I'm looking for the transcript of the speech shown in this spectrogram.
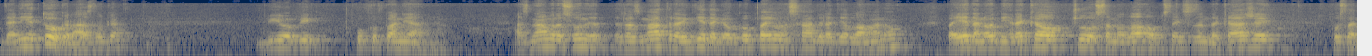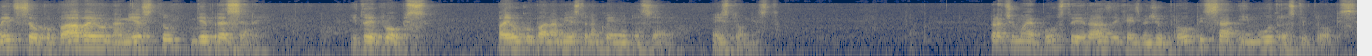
da nije tog razloga bio bi ukopan javno. A znamo da su oni razmatrali gdje da ga ukopaju, a sahabi radijallahu anhu, pa jedan od njih rekao, čuo sam Allaha, poslanik sam da kaže, poslanici se ukopavaju na mjestu gdje preseli. I to je propis. Pa je ukopan na mjestu na kojem je preselio. Na istom mjestu. Braćo moja, postoji razlika između propisa i mudrosti propisa.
